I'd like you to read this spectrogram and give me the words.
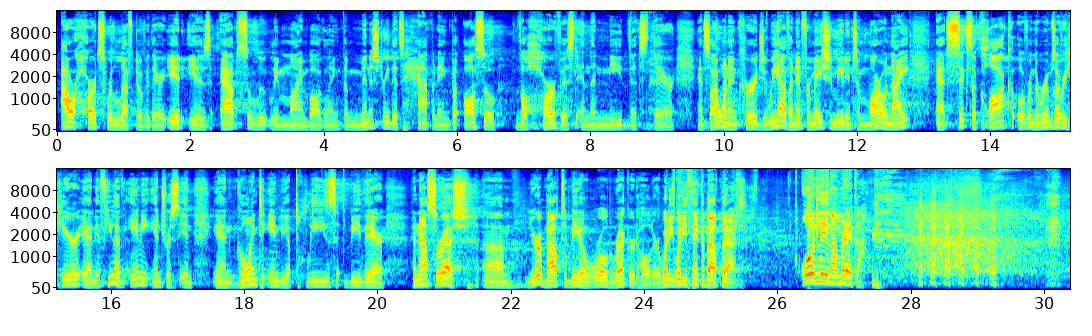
Our hearts were left over there. It is absolutely mind boggling the ministry that's happening, but also the harvest and the need that's there. And so I want to encourage you. We have an information meeting tomorrow night at 6 o'clock over in the rooms over here. And if you have any interest in, in going to India, please be there. And now, Suresh, um, you're about to be a world record holder. What do you, what do you think about that? Only in America.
